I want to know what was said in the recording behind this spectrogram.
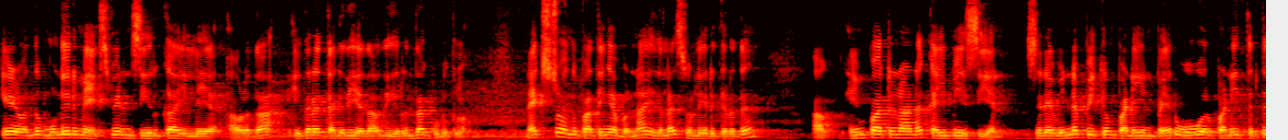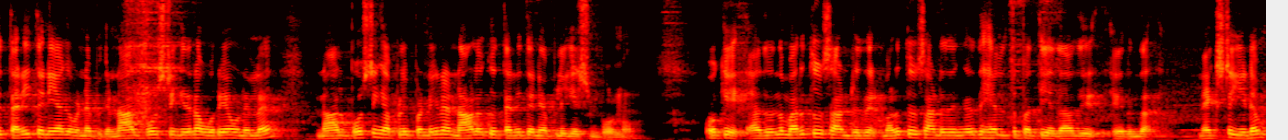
கீழே வந்து முன்னுரிமை எக்ஸ்பீரியன்ஸ் இருக்கா இல்லையா? அவ்வளோதான் இதர தகுதி ஏதாவது இருந்தால் கொடுக்கலாம். நெக்ஸ்ட்டு வந்து பார்த்திங்க அப்படின்னா இதில் சொல்லியிருக்கிறது இம்பார்ட்டண்டான கைபேசி எண். சரியா விண்ணப்பிக்கும் பணியின் பெயர் ஒவ்வொரு பணித்திற்கு தனித்தனியாக விண்ணப்பிக்கும். நாலு போஸ்டிங் இதுனா ஒரே ஒன்றும் இல்லை. நாலு போஸ்டிங் அப்ளை பண்ணிங்கன்னா நாலுக்கும் தனித்தனி அப்ளிகேஷன் போடணும். ஓகே அது வந்து மருத்துவ சான்றிதழ் மருத்துவ சான்றிதழ்ங்கிறது ஹெல்த் பற்றி ஏதாவது இருந்தால் நெக்ஸ்ட்டு இடம்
